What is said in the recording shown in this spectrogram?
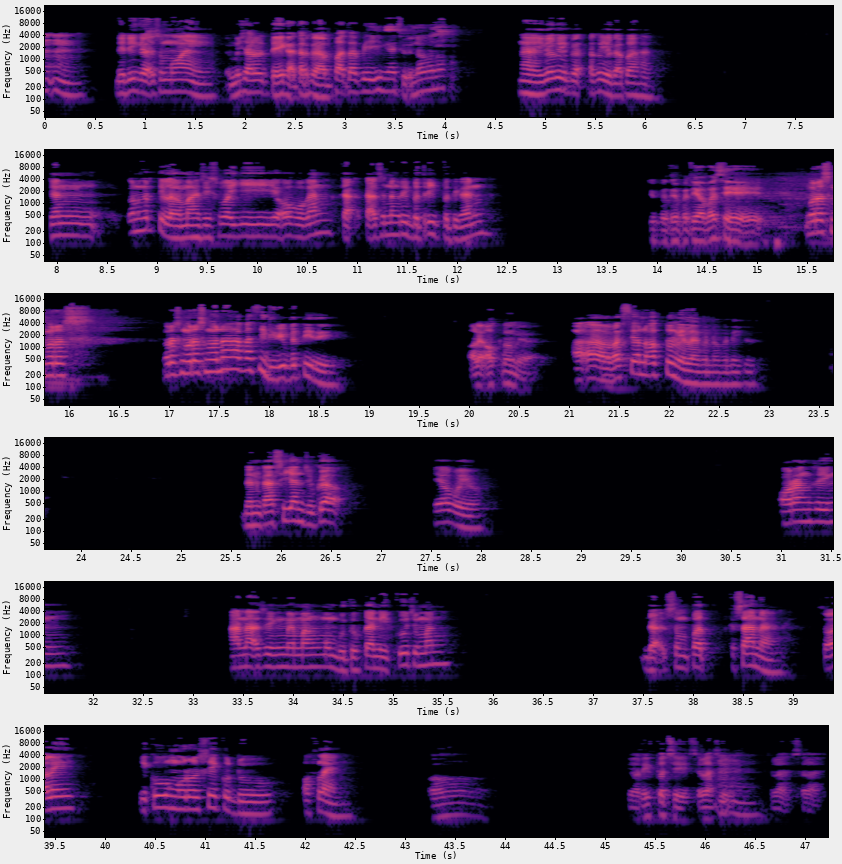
Mm-mm. jadi nggak semua Misal dia gak terdampak tapi ngajuin ngono. nah itu aku juga aku juga paham dan kan ngerti lah mahasiswa iki ya apa kan gak, gak seneng ribet-ribet kan Ribet-ribet ya apa sih? ngurus-ngurus ngurus-ngurus ngono pasti diribeti sih? Oleh oknum ya. ah, ah, pasti ono oknum ya lah ngono ngono iku. Dan kasihan juga ya apa ya? Orang sing anak sing memang membutuhkan iku cuman nggak sempat ke sana soalnya iku ngurusi kudu offline. Oh. Ya ribet sih, jelas sih. Mm-mm. Jelas, jelas.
